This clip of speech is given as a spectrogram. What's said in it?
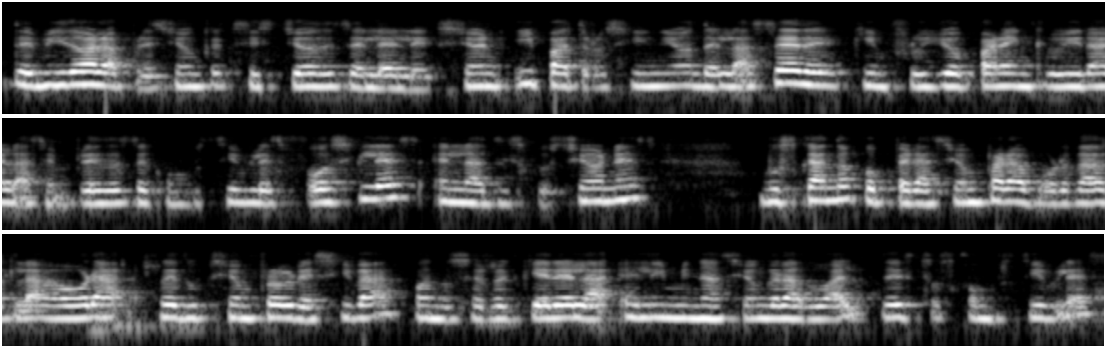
debido a la presión que existió desde la elección y patrocinio de la sede, que influyó para incluir a las empresas de combustibles fósiles en las discusiones, buscando cooperación para abordar la ahora reducción progresiva cuando se requiere la eliminación gradual de estos combustibles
